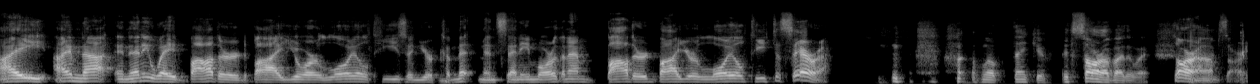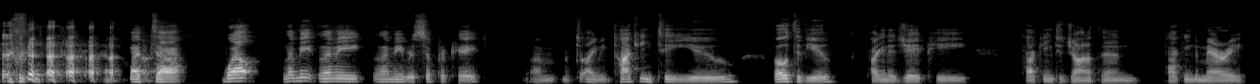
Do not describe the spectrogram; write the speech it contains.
I I'm not in any way bothered by your loyalties and your commitments any more than I'm bothered by your loyalty to Sarah. well, thank you. It's Sarah, by the way. Sarah, uh, I'm sorry. but uh, well, let me let me let me reciprocate. Um, I mean, talking to you, both of you, talking to JP, talking to Jonathan, talking to Mary,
